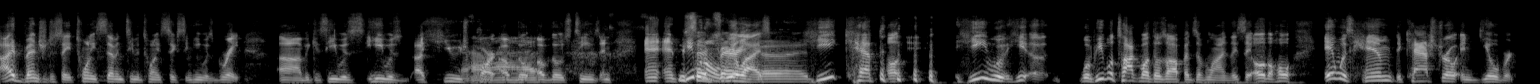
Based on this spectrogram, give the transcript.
I'd venture to say 2017 to 2016 he was great uh because he was he was a huge part of the of those teams and and, and You people don't realize good. he kept uh, he would he uh, when people talk about those offensive lines, they say, "Oh, the whole." It was him, DeCastro, and Gilbert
